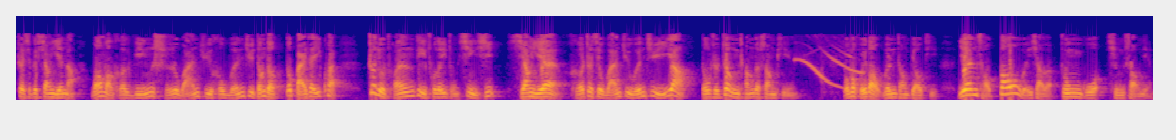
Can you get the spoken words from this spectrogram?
这些个香烟呐，往往和零食、玩具和文具等等都摆在一块，这就传递出了一种信息：香烟和这些玩具、文具一样，都是正常的商品。我们回到文章标题。烟草包围下的中国青少年，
